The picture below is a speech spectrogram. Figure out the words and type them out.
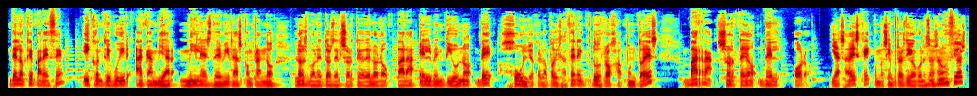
de lo que parece y contribuir a cambiar miles de vidas comprando los boletos del sorteo del oro para el 21 de julio, que lo podéis hacer en cruzroja.es barra sorteo del oro. Ya sabéis que, como siempre os digo con estos anuncios,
